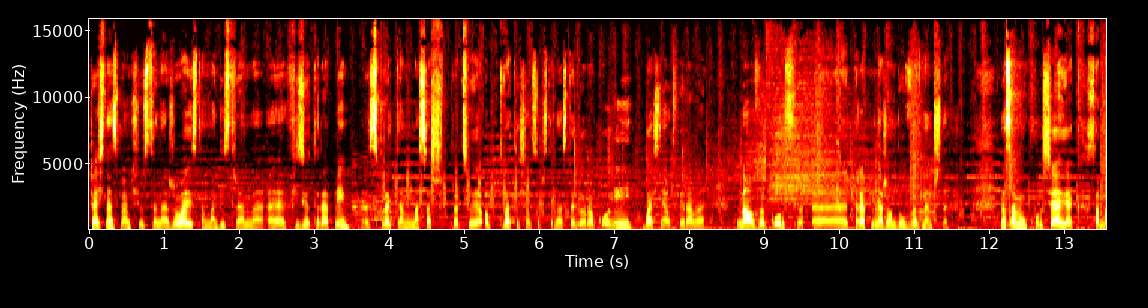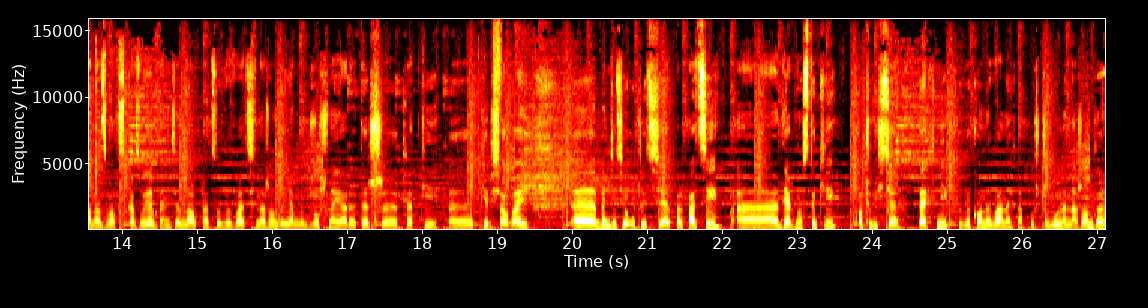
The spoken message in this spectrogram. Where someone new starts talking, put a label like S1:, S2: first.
S1: Cześć, nazywam się Justyna Żyła, jestem magistrem e, fizjoterapii. Z projektem Masaż pracuję od 2014 roku i właśnie otwieramy nowy kurs e, terapii narządów wewnętrznych. Na samym kursie, jak sama nazwa wskazuje, będziemy opracowywać narządy jamy brzusznej, ale też e, klatki piersiowej. Będziecie uczyć się palpacji, diagnostyki, oczywiście technik wykonywanych na poszczególne narządy,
